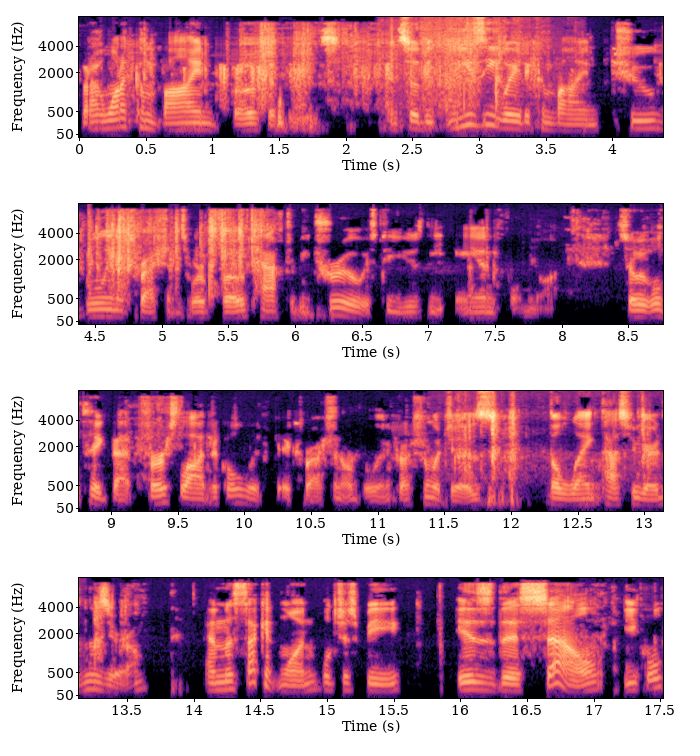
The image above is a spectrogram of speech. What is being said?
But I want to combine both of these. And so the easy way to combine two Boolean expressions where both have to be true is to use the AND formula. So it will take that first logical expression or Boolean expression, which is the length has to be greater than zero. And the second one will just be, is this cell equal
